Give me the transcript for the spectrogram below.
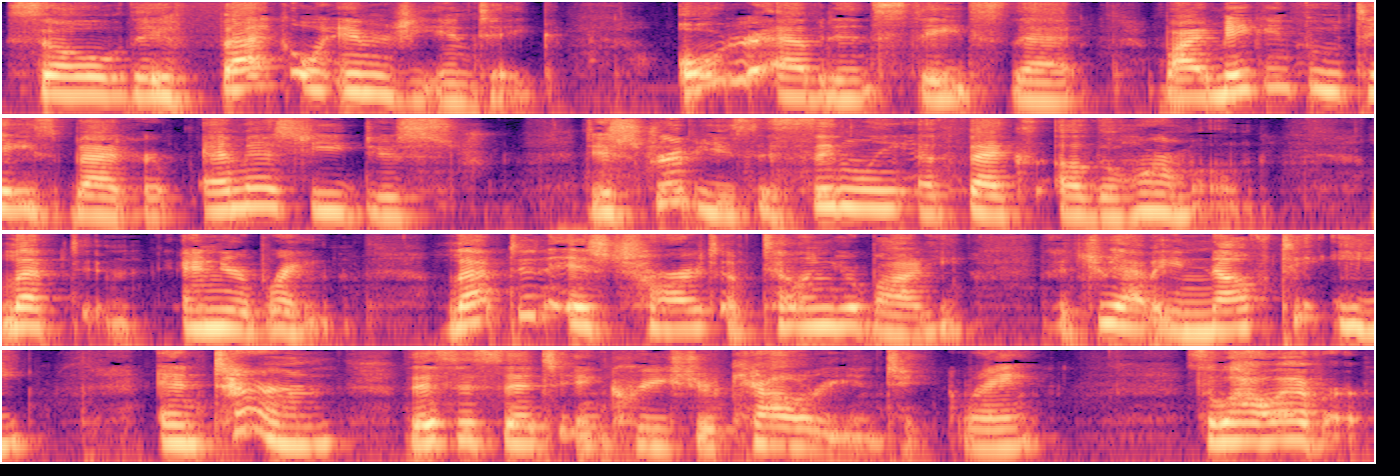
So, the effect on energy intake. Older evidence states that by making food taste better, MSG dis- distributes the signaling effects of the hormone leptin in your brain. Leptin is charged of telling your body that you have enough to eat. In turn, this is said to increase your calorie intake, right? So, however,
